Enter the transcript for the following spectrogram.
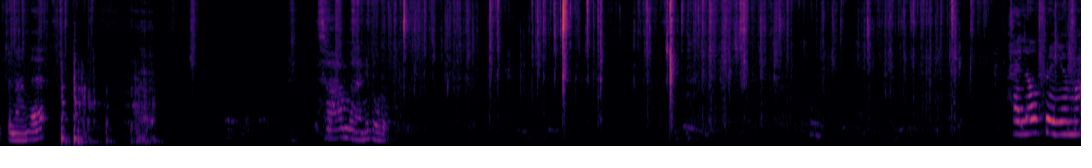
இப்போ நாங்கள் சாம்பிராணி போடுவோம் ஹலோ பிரேமா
